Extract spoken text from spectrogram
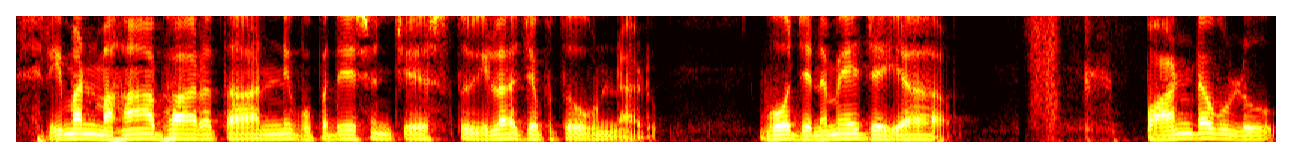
శ్రీమన్ మహాభారతాన్ని ఉపదేశం చేస్తూ ఇలా చెబుతూ ఉన్నాడు. ఓ జనమేజయ పాండవులు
